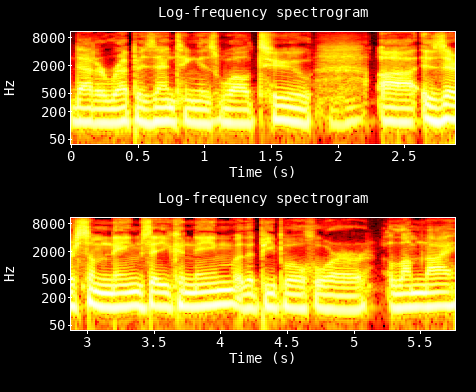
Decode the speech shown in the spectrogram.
that are representing as well too. Mm-hmm. Uh, is there some names that you can name of the people who are alumni?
